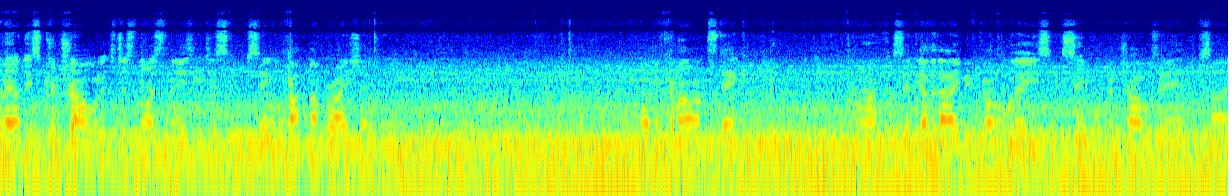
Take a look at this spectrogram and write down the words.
about this control, it's just nice and easy, just single button operation on the command stick. Like I said the other day, we've got all these simple controls here, so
